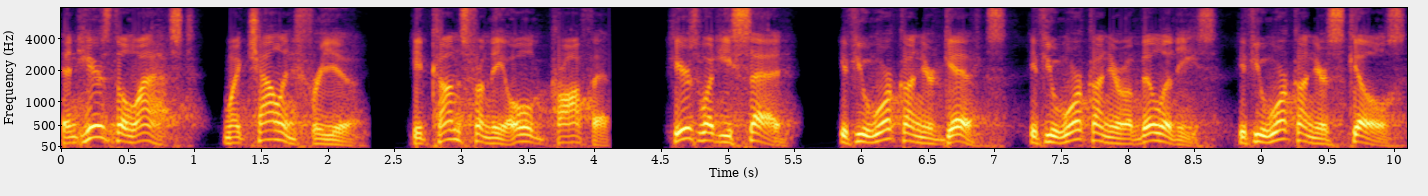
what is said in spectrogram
And here's the last, my challenge for you. It comes from the old prophet. Here's what he said. If you work on your gifts, if you work on your abilities, if you work on your skills,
